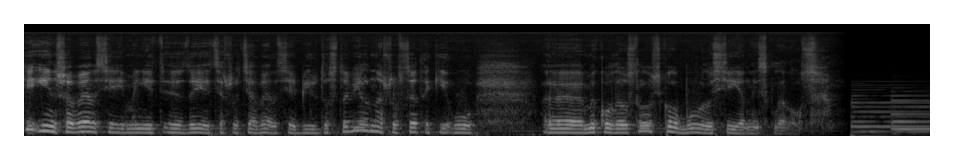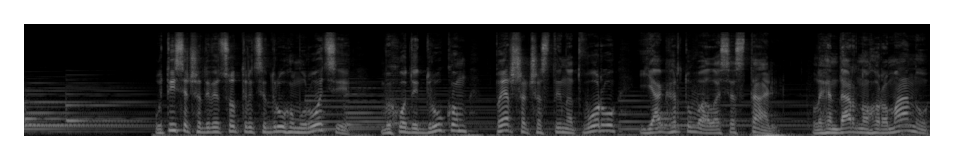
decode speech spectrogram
Є інша версія, і мені е, здається, що ця версія більш достовірна, що все-таки у е, Миколи Островського був розсіяний склероз. У 1932 році виходить друком перша частина твору Як гартувалася сталь легендарного роману,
